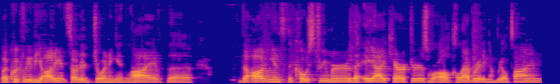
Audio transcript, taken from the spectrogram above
But quickly, the audience started joining in live. The the audience, the co-streamer, the AI characters were all collaborating in real time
